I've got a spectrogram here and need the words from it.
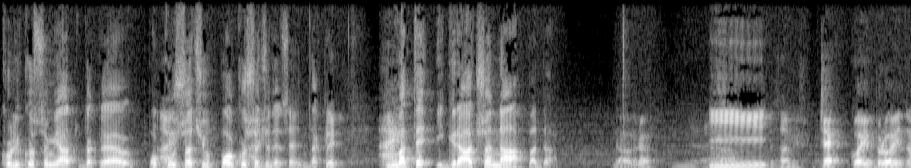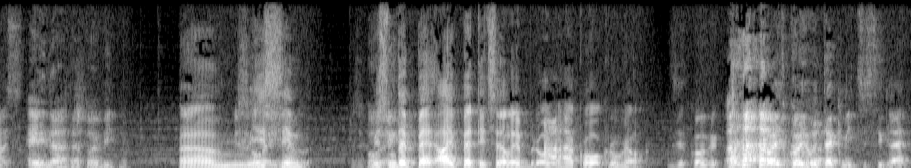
koliko sam ja tu, dakle, evo, pokušat ću, pokušat ću da se, dakle, imate igrača napada Dobro. Da, i, Zamišljam. Ček, koji broj nosite? Ej, da, da, to je bitno. e, mislim, mislim da je, pe, aj petica je lep broj, onako okrugao. Za koga? Koji, koji, koju utakmicu si gledao?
